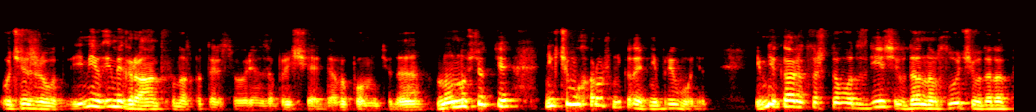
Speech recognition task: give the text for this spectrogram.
очень же вот иммигрантов у нас пытались в свое время запрещать, да, вы помните, да. Но, но все-таки ни к чему хорошему никогда это не приводит. И мне кажется, что вот здесь, в данном случае, вот этот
